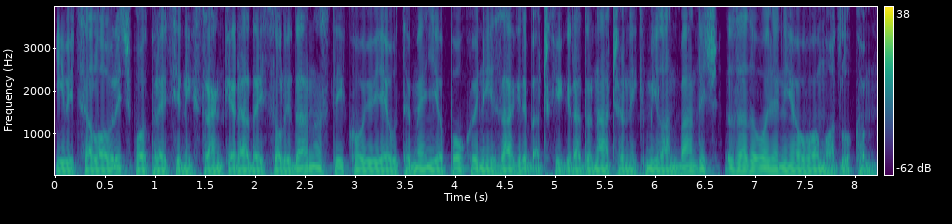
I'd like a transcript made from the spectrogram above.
Ivica Lovrić, potpredsjednik stranke Rada i Solidarnosti, koju je utemeljio pokojni zagrebački gradonačelnik Milan Bandić, zadovoljan je ovom odlukom.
